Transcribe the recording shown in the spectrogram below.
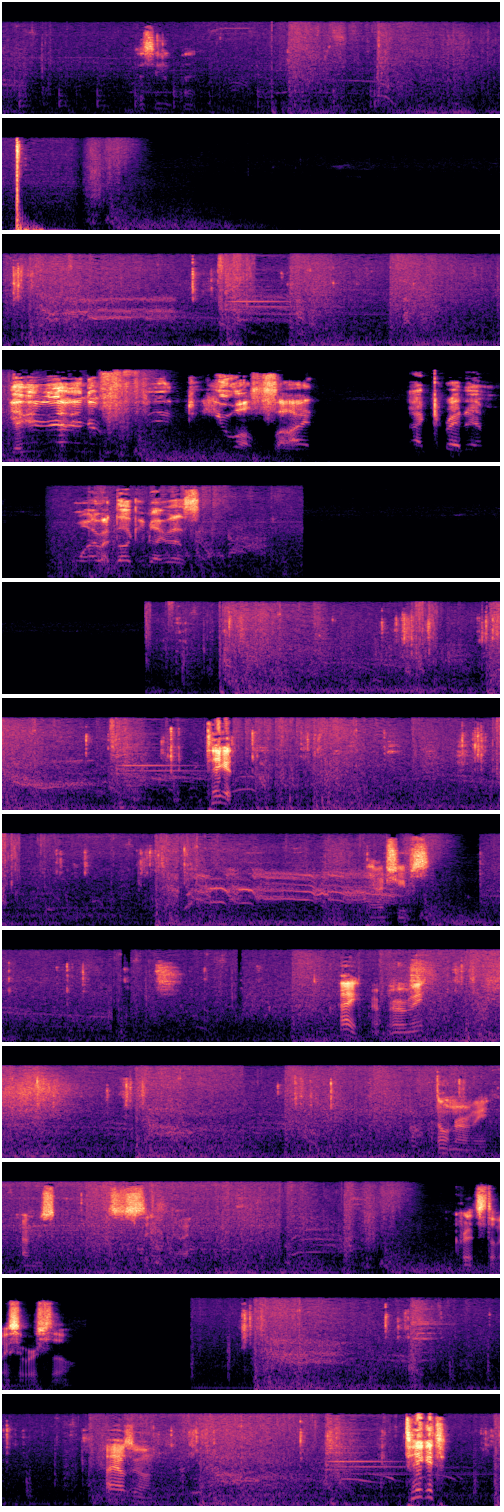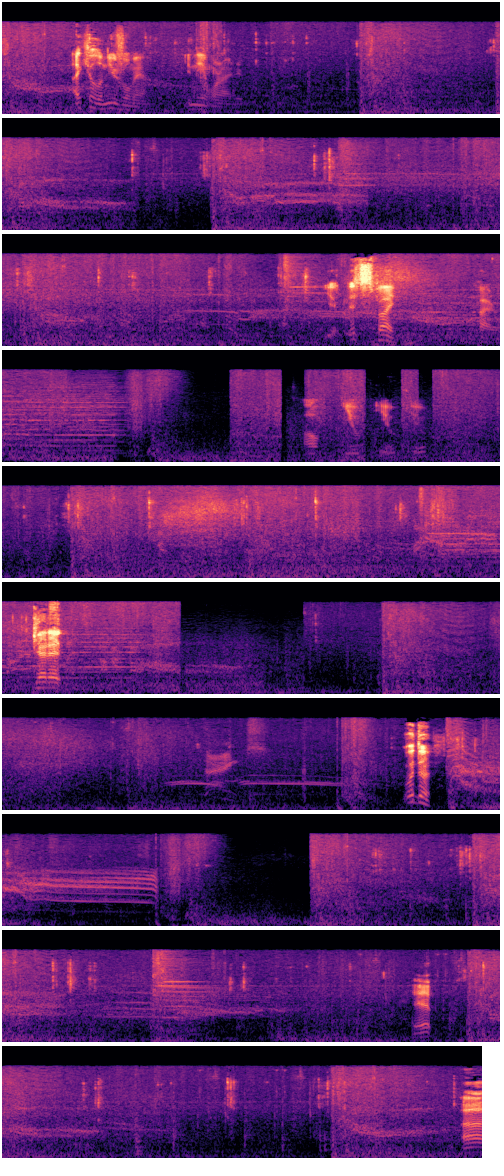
This thing back. You all saw it. I crit him. Why am I talking like this? Take it! Damn it, sheeps. Hey, remember me? Don't remember me. I'm just city guy. Crit still makes it worse, though. Hi, how's it going? Take it! I killed an Unusual Man. You need than I did. Yeah, this is Spike. Pyro.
